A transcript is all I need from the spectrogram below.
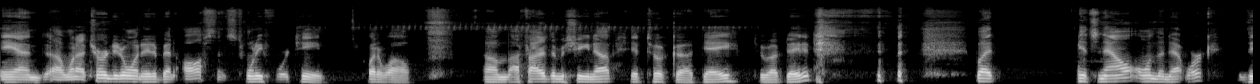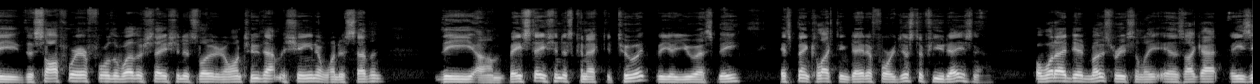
And uh, when I turned it on, it had been off since 2014, quite a while. Um, I fired the machine up. It took a day to update it, but it's now on the network. The, the software for the weather station is loaded onto that machine on Windows 7. The um, base station is connected to it via USB. It's been collecting data for just a few days now. But what I did most recently is I got AZ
